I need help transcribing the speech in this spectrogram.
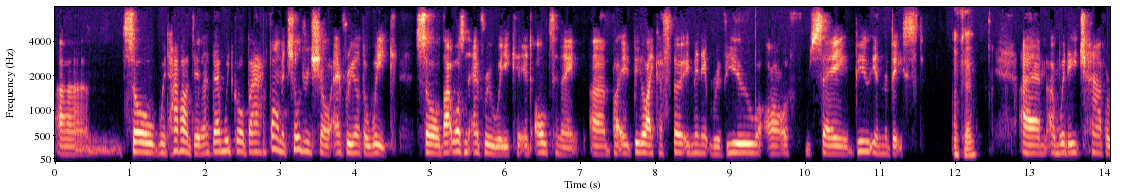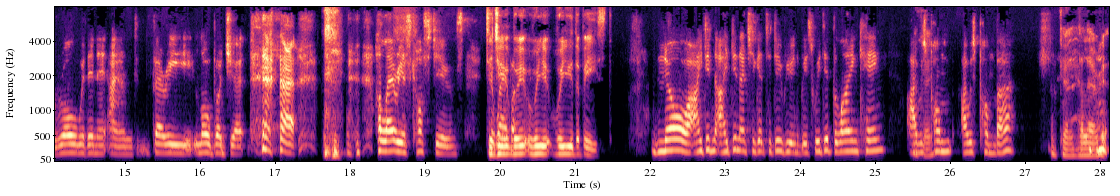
Um, so we'd have our dinner, then we'd go back perform a children's show every other week. So that wasn't every week; it'd alternate, uh, but it'd be like a thirty-minute revue of, say, Beauty and the Beast. Okay. Um, and we'd each have a role within it and very low budget, hilarious costumes. Did you were, were you were you the Beast? No, I didn't. I didn't actually get to do Beauty and the Beast. We did The Lion King. I okay. was Pum. I was Pumbaa. Okay, hilarious.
